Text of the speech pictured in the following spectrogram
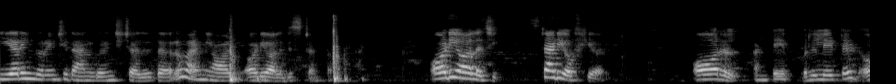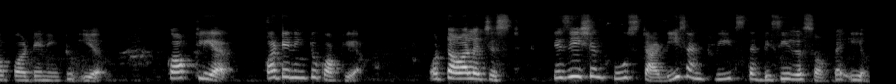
హియరింగ్ గురించి దాని గురించి చదువుతారో వాడిని ఆడియాలజిస్ట్ అంటారు audiology study of hearing aural అంటే related or pertaining to ear cochlear pertaining to cochlear otologist physician who studies and treats the diseases of the ear.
